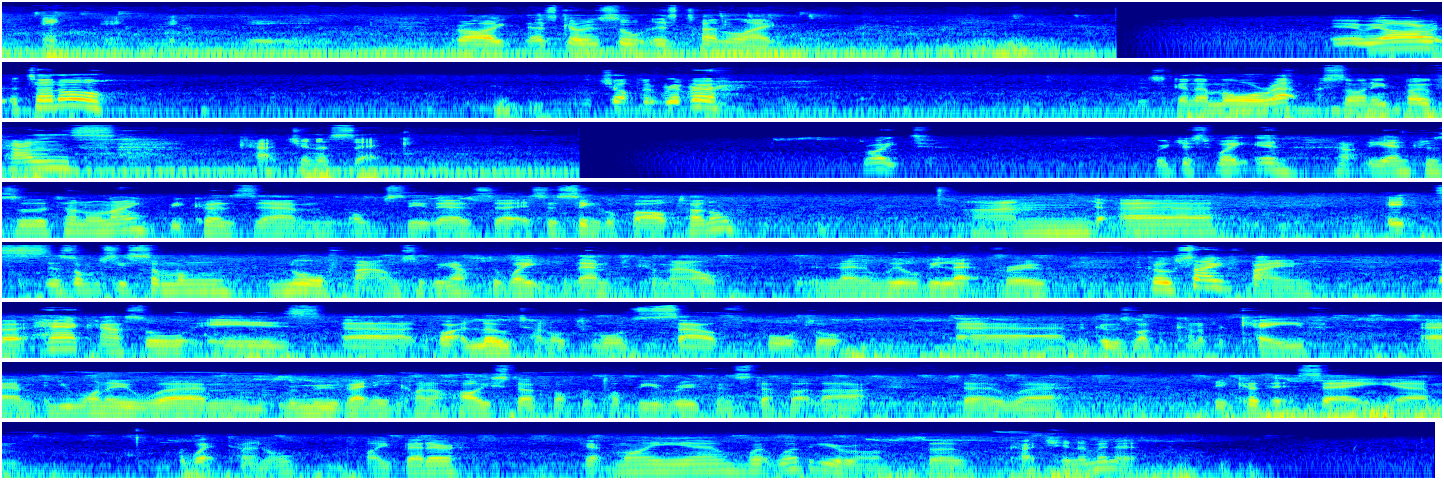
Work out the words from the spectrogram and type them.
right, let's go and sort this tunnel out. Here we are at the tunnel. The Chocolate River. Just gonna moor up, so I need both hands. Catch in a sec. Right, we're just waiting at the entrance of the tunnel now because um, obviously there's uh, it's a single file tunnel. And uh, it's there's obviously someone northbound so we have to wait for them to come out and then we'll be let through. To go southbound but Harecastle is uh, quite a low tunnel towards the south portal. Um, it goes like a kind of a cave. Um, and you want to um, remove any kind of high stuff off the top of your roof and stuff like that. So uh, because it's a, um, wet tunnel, I better get my uh, wet weather gear on. So catch you in a minute.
